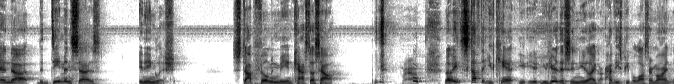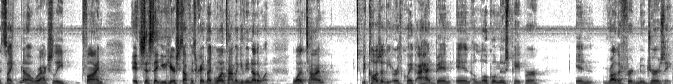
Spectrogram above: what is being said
and uh, the demon says in English, "Stop filming me and cast us out." Wow. I mean, stuff that you can't. You, you you hear this and you're like, have these people lost their mind? It's like, no, we're actually fine. It's just that you hear stuff that's crazy. Like one time, I'll give you another one. One time, because of the earthquake, I had been in a local newspaper in Rutherford, New Jersey.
